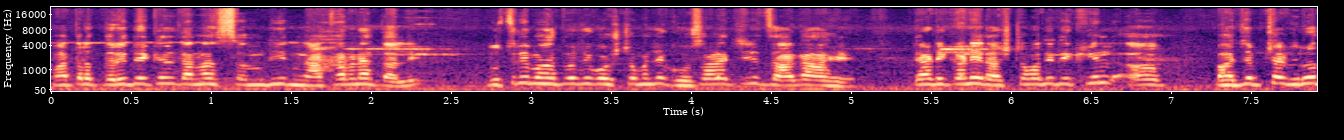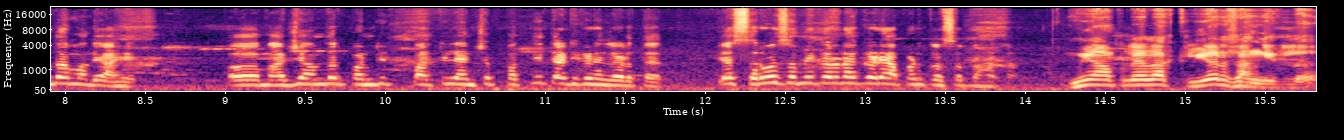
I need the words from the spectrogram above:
मात्र तरी देखील त्यांना संधी नाकारण्यात आली. दुसरी महत्त्वाची गोष्ट म्हणजे घोसाळ्याची जी जागा आहे त्या ठिकाणी राष्ट्रवादी देखील भाजपच्या विरोधामध्ये आहे. माजी आमदार पंडित पाटील यांच्या पत्नी त्या ठिकाणी लढत आहेत या सर्व समीकरणाकडे आपण कसं पाहता? मी आपल्याला क्लिअर सांगितलं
